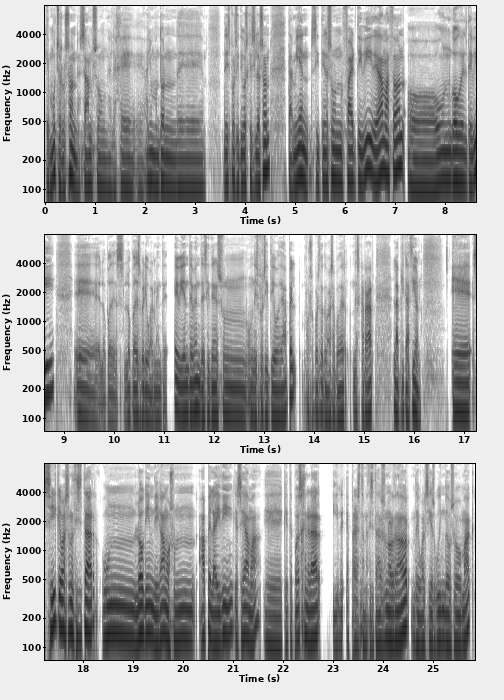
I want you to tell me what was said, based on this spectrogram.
que muchos lo son, Samsung, LG, eh, hay un montón de, dispositivos que sí lo son. También, si tienes un Fire TV de Amazon o un Google TV, eh, lo, puedes, lo puedes ver igualmente. Evidentemente, si tienes un, dispositivo de Apple, por supuesto te vas a poder descargar la aplicación. Eh, sí que vas a necesitar un login, digamos, un Apple ID que se llama, que te puedes generar, y para esto necesitarás un ordenador, da igual si es Windows o Mac,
